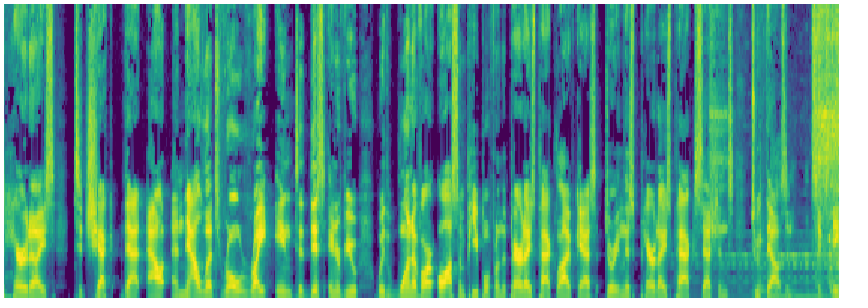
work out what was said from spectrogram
paradise to check that out. And now let's roll right into this interview with one of our awesome people from the Paradise Pack livecast during this Paradise Pack Sessions 2016.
